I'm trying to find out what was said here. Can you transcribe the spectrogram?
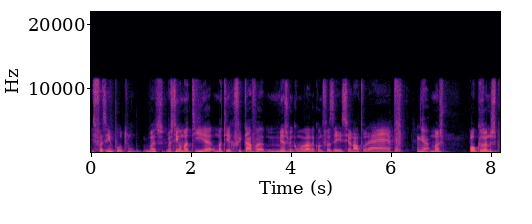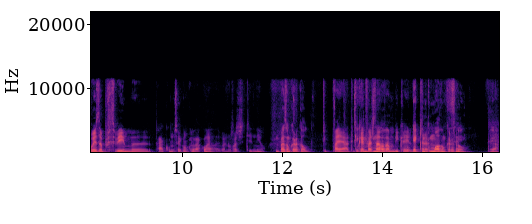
Isso fazia input, mas, mas tinha uma tia, uma tia que ficava mesmo incomodada quando fazia isso. Eu na altura, é, pff", Yeah. mas poucos anos depois apercebi-me, ah, comecei a concordar com ela, não faz sentido nenhum. Faz um caracol. Tipo, Vai, ah, tipo, o que é que vais estar a dar um biqueiro? O que é que incomoda um caracol? Yeah.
